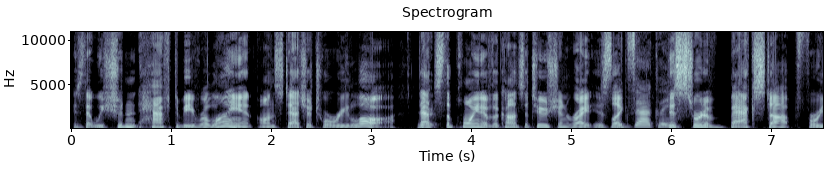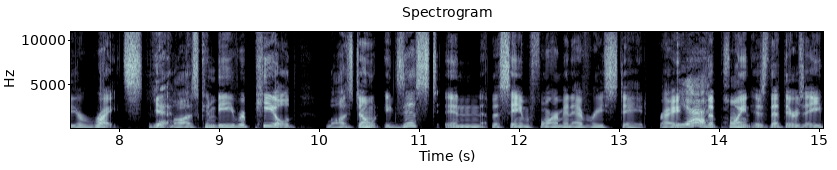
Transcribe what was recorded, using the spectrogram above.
is that we shouldn't have to be reliant on statutory law. That's the point of the constitution, right? Is like exactly. this sort of backstop for your rights. Yeah. Laws can be repealed. Laws don't exist in the same form in every state, right? Yeah. The point is that there's a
